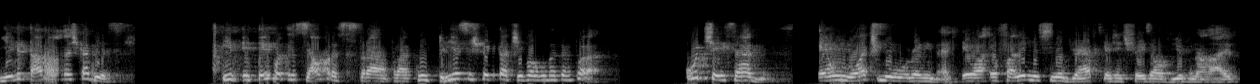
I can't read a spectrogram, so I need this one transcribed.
e ele estava lá nas cabeças. E, e tem potencial para cumprir essa expectativa ao longo da temporada. O Chase Edmonds é um ótimo running back. Eu, eu falei isso no draft que a gente fez ao vivo na live.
